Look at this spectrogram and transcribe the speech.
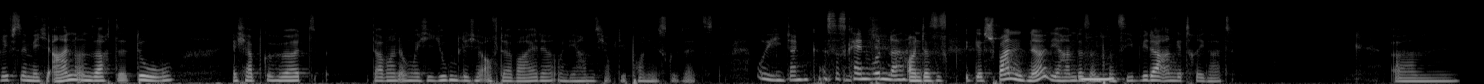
rief sie mich an und sagte, du, ich habe gehört, da waren irgendwelche Jugendliche auf der Weide und die haben sich auf die Ponys gesetzt. Ui, dann ist das kein Wunder. Und das ist, ist spannend, ne? Die haben das mhm. im Prinzip wieder angetriggert. Ähm,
